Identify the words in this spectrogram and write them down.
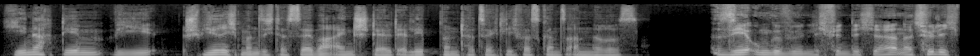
Je nachdem, wie schwierig man sich das selber einstellt, erlebt man tatsächlich was ganz anderes sehr ungewöhnlich, finde ich. Ja, natürlich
